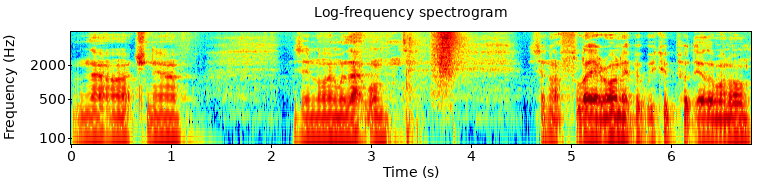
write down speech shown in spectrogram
And that arch now is in line with that one. It's enough flare on it, but we could put the other one on.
